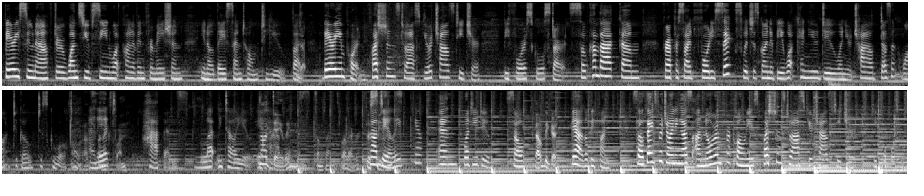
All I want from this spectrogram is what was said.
very soon after once you've seen what kind of information you know they send home to you but yep. Very important questions to ask your child's teacher before school starts so come back um, for episode 46 which is going to be what can you do when your child doesn't want to go to school oh, that's and the it next one happens. Let me tell you. Not happens. daily. Sometimes, whatever. There's Not seasons. daily. Yeah. And what do you do? So that would be good. Yeah, it'll be fun. So thanks for joining us on No Room for Phonies Questions to Ask Your Child's Teacher before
